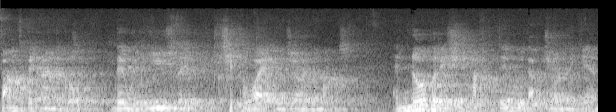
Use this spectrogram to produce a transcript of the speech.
fans behind the goal. They would usually chip away him during the match. And nobody should have to deal with that journey again.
